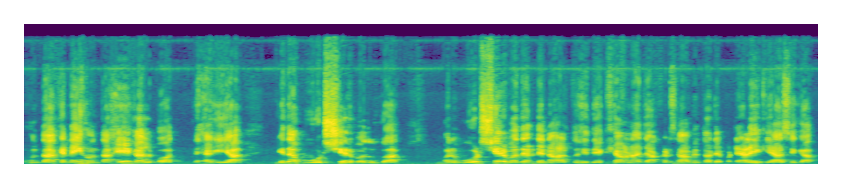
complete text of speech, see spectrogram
ਹੁੰਦਾ ਕਿ ਨਹੀਂ ਹੁੰਦਾ ਇਹ ਗੱਲ ਬਹੁਤ ਹੈਗੀ ਆ ਇਹਦਾ ਵੋਟ ਸ਼ੇਅਰ ਵਧੂਗਾ। ਪਰ ਵੋਟ ਸ਼ੇਅਰ ਵਧਣ ਦੇ ਨਾਲ ਤੁਸੀਂ ਦੇਖਿਆ ਹੋਣਾ ਜਾਖੜ ਸਾਹਿਬ ਨੇ ਤੁਹਾਡੇ ਪਟਿਆਲੇ ਕਿਹਾ ਸੀਗਾ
